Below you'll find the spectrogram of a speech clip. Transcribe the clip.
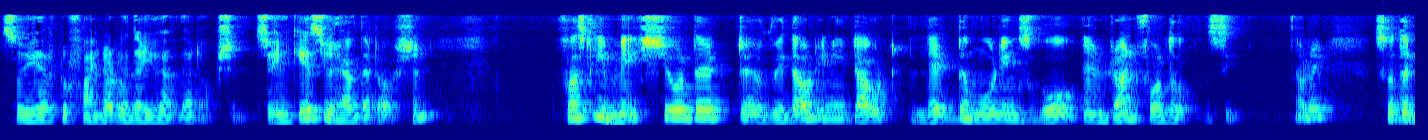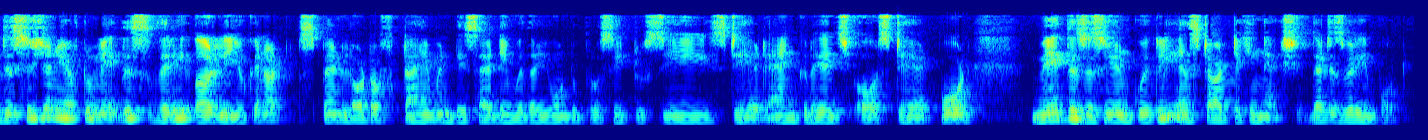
So you have to find out whether you have that option. So in case you have that option, Firstly, make sure that uh, without any doubt, let the moorings go and run for the open sea. All right. So the decision you have to make this very early. You cannot spend a lot of time in deciding whether you want to proceed to sea, stay at anchorage or stay at port. Make this decision quickly and start taking action. That is very important.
